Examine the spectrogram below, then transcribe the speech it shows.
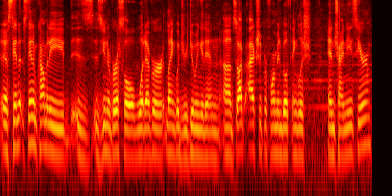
You know, stand-up, stand-up comedy is, is universal, whatever language you're doing it in. Um, so I, I actually perform in both English and Chinese here.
